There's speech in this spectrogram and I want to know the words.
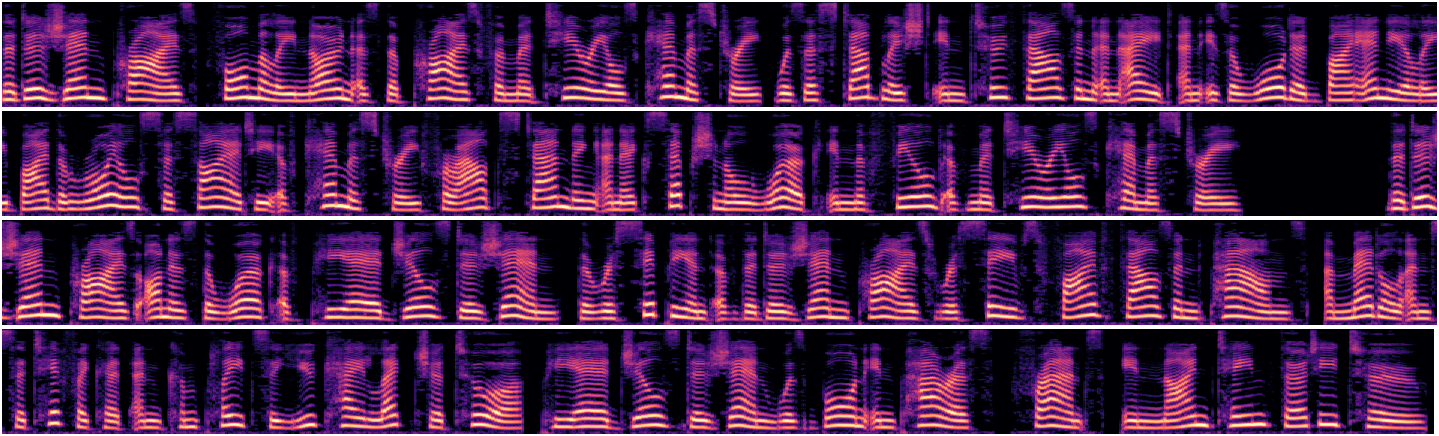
The de Gennes Prize formerly known as the Prize for Materials Chemistry was established in 2008 and is awarded biennially by the Royal Society of Chemistry for outstanding and exceptional work in the field of materials chemistry. The de Gennes Prize honors the work of Pierre-Gilles de Gennes. The recipient of the de Gennes Prize receives £5,000, a medal and certificate and completes a UK lecture tour. Pierre-Gilles de Gennes was born in Paris, France, in 1932.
